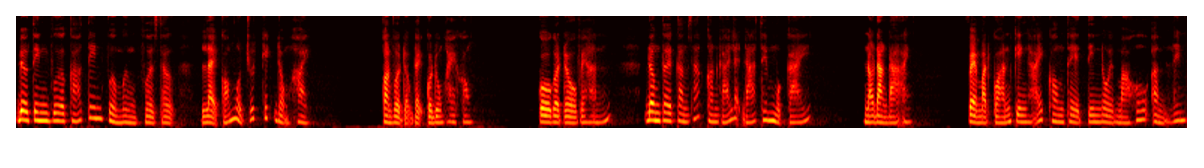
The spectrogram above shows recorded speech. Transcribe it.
biểu tình vừa có tin vừa mừng vừa sợ, lại có một chút kích động hỏi. Con vừa động đậy có đúng hay không? Cô gật đầu với hắn, đồng thời cảm giác con gái lại đá thêm một cái. Nó đang đá anh. Vẻ mặt của hắn kinh hãi không thể tin nổi mà hô ẩm lên.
